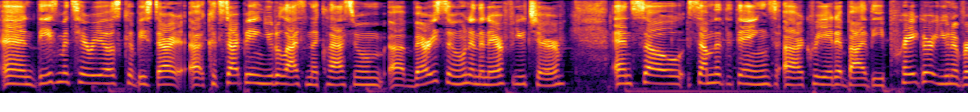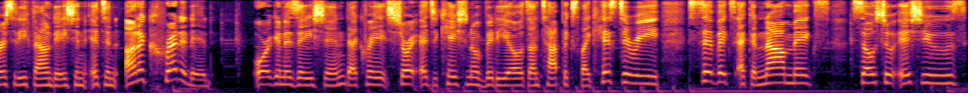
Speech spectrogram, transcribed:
And these materials could be start, uh, could start being utilized in the classroom, uh, very soon in the near future. And so some of the things are created by the Prager University Foundation. It's an unaccredited organization that creates short educational videos on topics like history, civics, economics, social issues.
